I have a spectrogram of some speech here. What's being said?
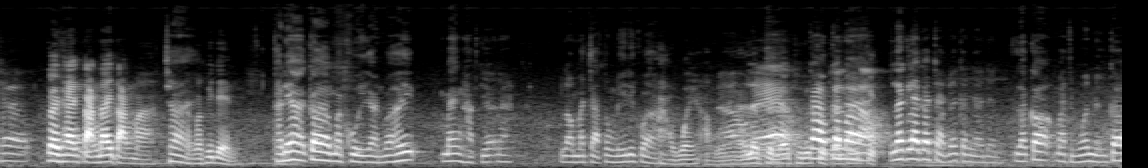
ใช่ก็เลยแทงตังค์ได้ตังค์มาใช่จากพี่เด่นคันเนี้ยก็มาคุยกันว่าเฮ้ยแม่งหักเยอะนะ เรามาจัดตรงนี้ดีกว่า เอาเว้ยเอาเว้ยเอาเริ่มถึงแล้วธุรก็กิจก็เริ่มมาธุรกิจแรก ๆ ก็จัดด้วยกันยาเด่นแล้วก็มาถึงวันหนึ่งก็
